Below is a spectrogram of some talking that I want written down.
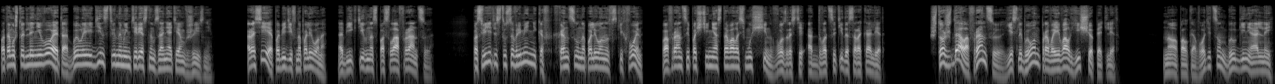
потому что для него это было единственным интересным занятием в жизни. Россия, победив Наполеона, объективно спасла Францию. По свидетельству современников, к концу наполеоновских войн во Франции почти не оставалось мужчин в возрасте от 20 до 40 лет. Что ждало Францию, если бы он провоевал еще пять лет? Но полководец он был гениальный.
